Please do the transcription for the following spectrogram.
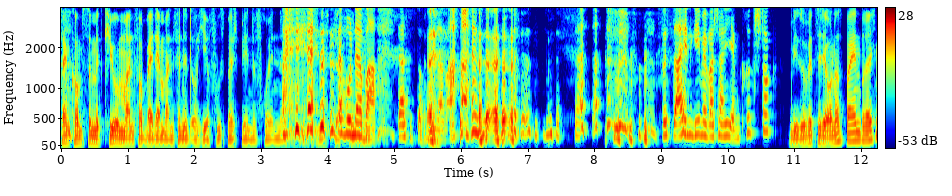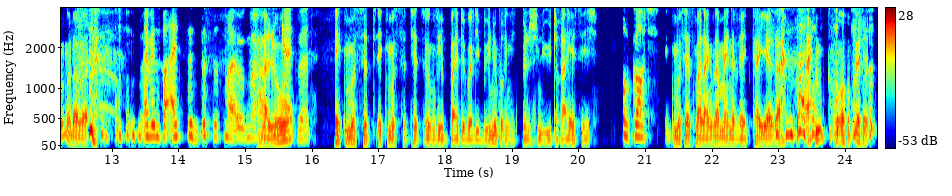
dann kommst du mit Q und Mann vorbei. Der Mann findet auch hier Fußball spielende Freunde. das ist doch wunderbar. Das ist doch wunderbar. Also, bis dahin gehen wir wahrscheinlich im Krückstock, Wieso willst du dir auch das Bein brechen oder was? weil wir so alt sind, bis das mal irgendwann Hallo? Wirklichkeit wird. Ich muss das, ich muss das jetzt irgendwie bald über die Bühne bringen. Ich bin schon Ü30. Oh Gott. Ich muss jetzt mal langsam meine Weltkarriere ankurbeln.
